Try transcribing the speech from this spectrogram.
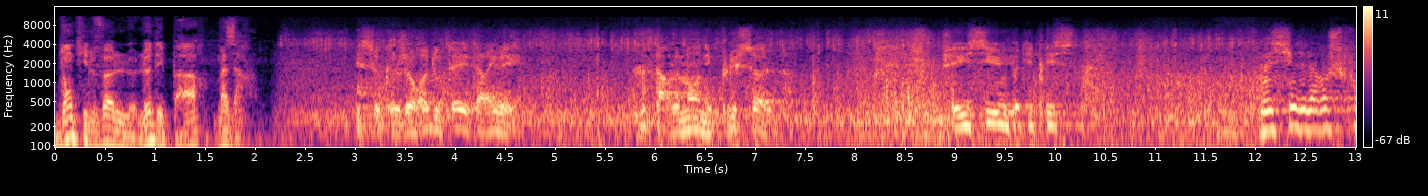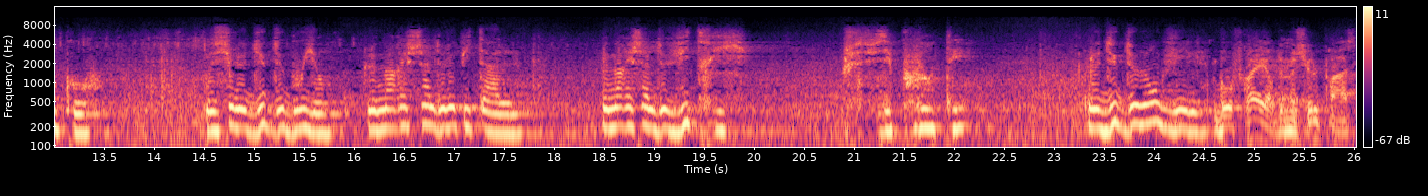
dont ils veulent le départ, Mazarin. Ce que je redoutais est arrivé. Le Parlement n'est plus seul. J'ai ici une petite liste. Monsieur de la Rochefoucauld, Monsieur le duc de Bouillon, le maréchal de l'hôpital, le maréchal de Vitry. Je suis épouvantée. Le duc de Longueville. Beau-frère de Monsieur le Prince.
